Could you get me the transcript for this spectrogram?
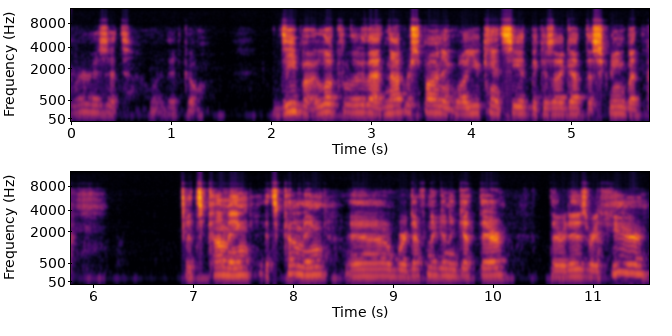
where is it? Where did it go? Debug look look at that not responding. Well you can't see it because I got the screen but it's coming it's coming. Uh, we're definitely going to get there. There it is right here.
